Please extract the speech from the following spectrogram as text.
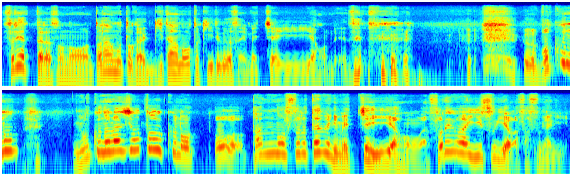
それやったら、その、ドラムとかギターの音聞いてください。めっちゃいいイヤホンで。絶 僕の、僕のラジオトークのを堪能するためにめっちゃいいイヤホンは、それは言い過ぎやわ、さすがに。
